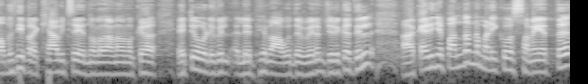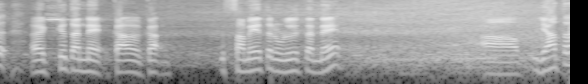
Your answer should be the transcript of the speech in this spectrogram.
അവധി പ്രഖ്യാപിച്ചത് എന്നുള്ളതാണ് നമുക്ക് ഏറ്റവും ഒടുവിൽ ലഭ്യമാകുന്ന വിവരം. ചുരുക്കത്തിൽ കഴിഞ്ഞ പന്ത്രണ്ട് മണിക്കൂർ സമയത്ത് തന്നെ സമയത്തിനുള്ളിൽ തന്നെ യാത്ര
